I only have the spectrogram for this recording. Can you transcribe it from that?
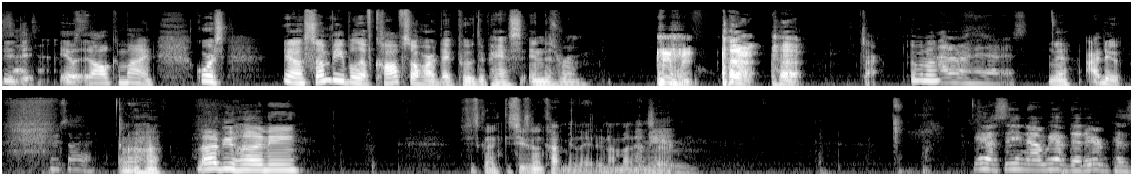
It, Sad it, time. it, it all combined. Of course, you know some people have coughed so hard they pooed their pants in this room. Sorry. Moving on. I don't know who that is. Yeah, I do. Who's that? Uh huh. Love you, honey. She's gonna she's gonna cut me later, and I'm gonna I deserve mean. Yeah, see, now we have dead air because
